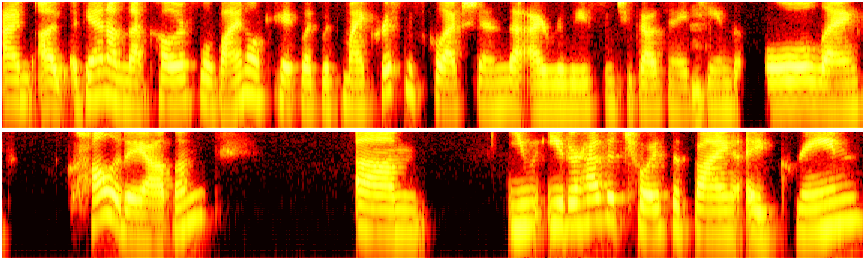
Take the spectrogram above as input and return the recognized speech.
I'm uh, again on that colorful vinyl kick, like with my Christmas collection that I released in 2018, mm-hmm. the full length holiday album. Um, you either have the choice of buying a green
